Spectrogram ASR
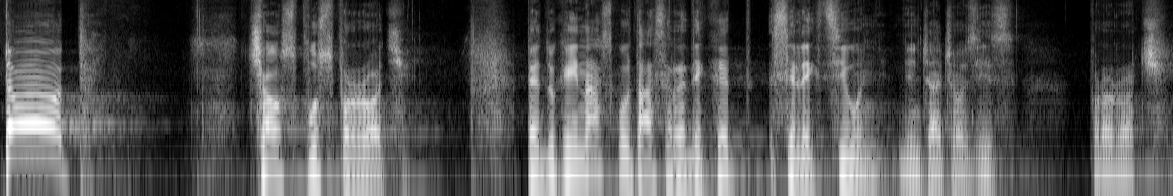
Tot ce au spus prorocii. Pentru că ei n-ascultaseră decât selecțiuni din ceea ce au zis proroci.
